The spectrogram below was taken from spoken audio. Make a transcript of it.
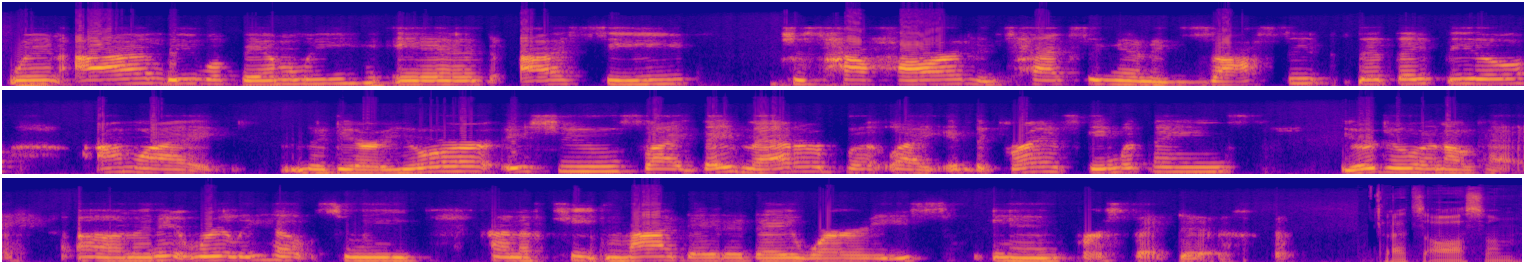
When I leave a family and I see just how hard and taxing and exhausted that they feel, I'm like, Naadira, your issues, like they matter, but like in the grand scheme of things, you're doing okay. Um, and it really helps me kind of keep my day to day worries in perspective. That's awesome.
